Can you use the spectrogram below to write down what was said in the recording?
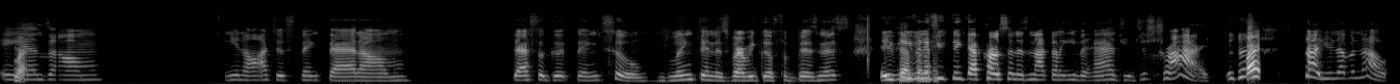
and right. um, you know, I just think that um that's a good thing too. LinkedIn is very good for business. If, even if you think that person is not going to even add you, just try. Right. try. You never know.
